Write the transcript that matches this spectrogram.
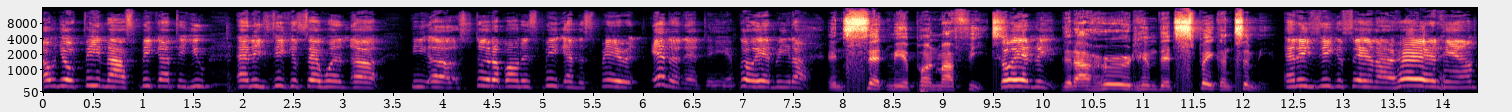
on your feet and I'll speak unto you. And Ezekiel said, when uh, he uh, stood up on his feet and the Spirit entered into him. Go ahead and read on. and set me upon my feet, Go ahead and read. that I heard him that spake unto me. And Ezekiel said, I heard him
